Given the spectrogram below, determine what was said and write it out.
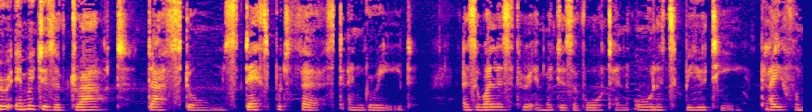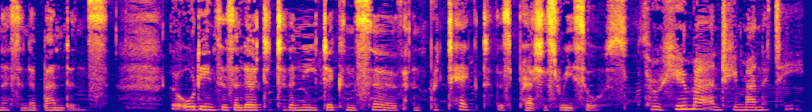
Through images of drought, dust storms, desperate thirst and greed, as well as through images of water in all its beauty, playfulness and abundance, the audience is alerted to the need to conserve and protect this precious resource. Through humour and humanity,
